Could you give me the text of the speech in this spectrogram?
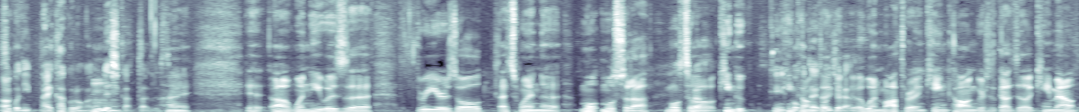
そこにいっぱい描くのが嬉しかったですね。Hi. Uh, when he was uh, three years old, that's when uh, Mo- Mothra, Mothra. so King, King King, Kong Kong,対 uh, when Mothra and King Kong versus Godzilla came out,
